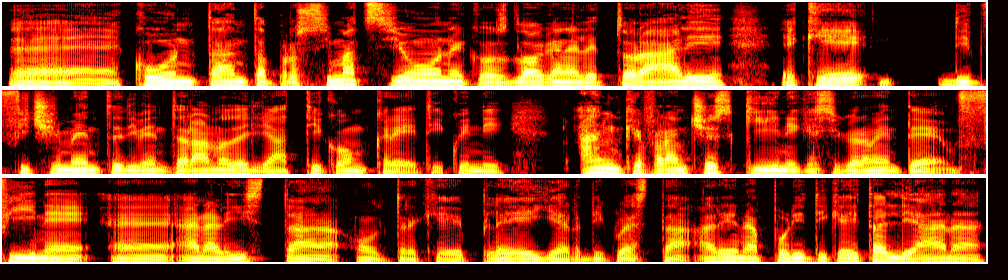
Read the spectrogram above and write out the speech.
eh, con tanta approssimazione, con slogan elettorali e che difficilmente diventeranno degli atti concreti. Quindi anche Franceschini, che sicuramente è un fine eh, analista, oltre che player di questa arena politica italiana,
